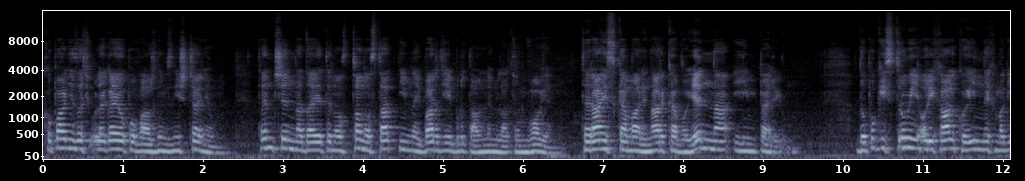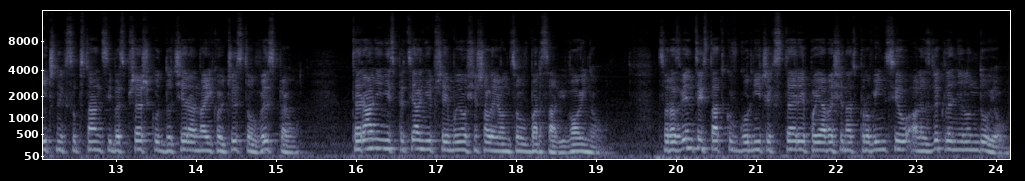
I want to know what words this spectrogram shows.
Kopalnie zaś ulegają poważnym zniszczeniom. Ten czyn nadaje ten ton ostatnim, najbardziej brutalnym latom wojen. Terańska marynarka wojenna i imperium. Dopóki strumień orichalko i innych magicznych substancji bez przeszkód dociera na ich ojczystą wyspę, teranie niespecjalnie przejmują się szalejącą w Barsawi wojną. Coraz więcej statków górniczych stery pojawia się nad prowincją, ale zwykle nie lądują,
